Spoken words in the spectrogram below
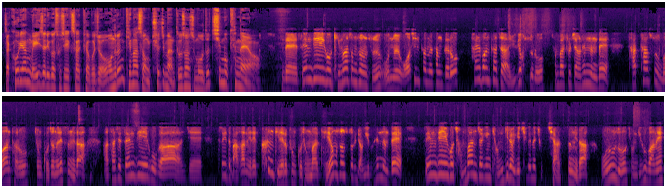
자, 코리안 메이저리그 소식 살펴보죠. 오늘은 김하성, 최지만 두 선수 모두 침묵했네요. 네, 샌디에이고 김하성 선수 오늘 워싱턴을 상대로 8번 타자 유격수로 선발 출장을 했는데 4타수 무안타로 좀 고전을 했습니다. 아, 사실 샌디에이고가 이제 트레이드 마감일에 큰 기대를 품고 정말 대형 선수들을 영입을 했는데 샌디에이고 전반적인 경기력이 최근에 좋지 않습니다. 오늘도 경기 후반에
